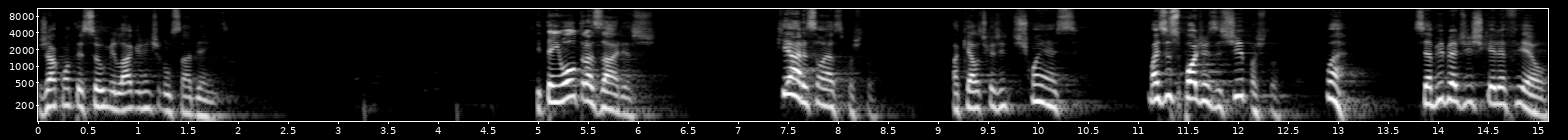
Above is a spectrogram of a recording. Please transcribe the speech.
já aconteceu um milagre, a gente não sabe ainda. E tem outras áreas. Que áreas são essas, pastor? Aquelas que a gente desconhece. Mas isso pode existir, pastor? Ué, se a Bíblia diz que Ele é fiel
